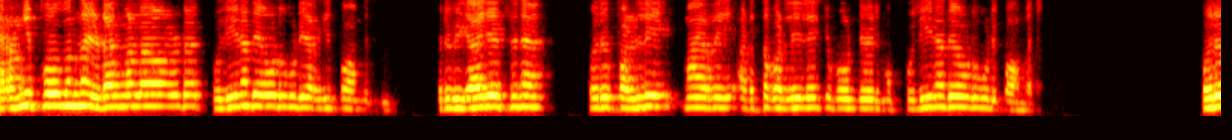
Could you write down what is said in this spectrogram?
ഇറങ്ങിപ്പോകുന്ന ഇടങ്ങളോട് കുലീനതയോടുകൂടി ഇറങ്ങിപ്പോകാൻ പറ്റും. ഒരു വികാരിയച്ഛന് ഒരു പള്ളി മാറി അടുത്ത പള്ളിയിലേക്ക് പോകേണ്ടി വരുമ്പോൾ കുലീനതയോടുകൂടി പോകാൻ പറ്റും. ഒരു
